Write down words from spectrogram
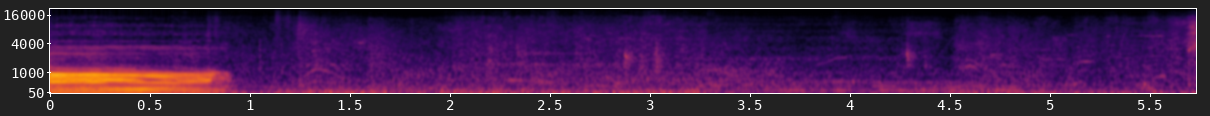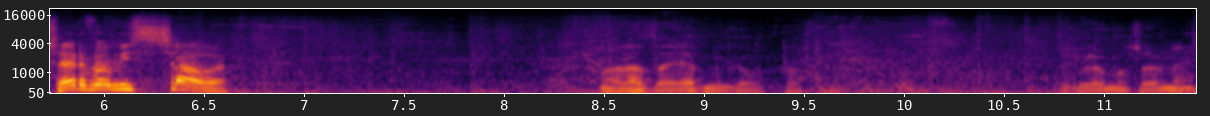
Wow. Przerwał mi strzałę. Dobra, zajebmy go po prostu. W ogóle możemy?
